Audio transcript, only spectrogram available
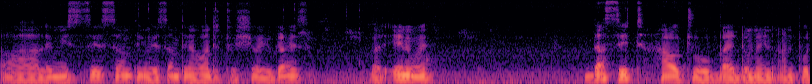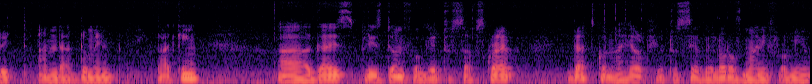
uh, let me see something there's something I wanted to show you guys but anyway that's it how to buy domain and put it under domain parking uh, guys please don't forget to subscribe that's gonna help you to save a lot of money from you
